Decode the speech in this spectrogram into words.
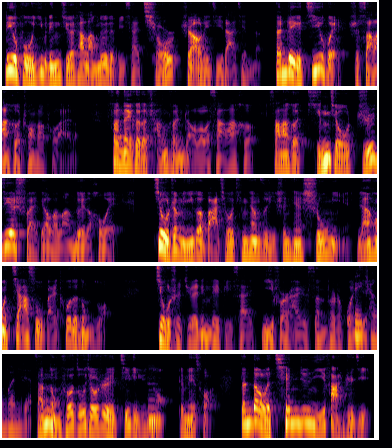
利物浦一比零绝杀狼队的比赛，球是奥里吉打进的，但这个机会是萨拉赫创造出来的。范戴克的长传找到了萨拉赫，萨拉赫停球直接甩掉了狼队的后卫，就这么一个把球停向自己身前十五米，然后加速摆脱的动作，就是决定这比赛一分还是三分的关非键。常关键。咱们总说足球是集体运动，嗯这没错。但到了千钧一发之际，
